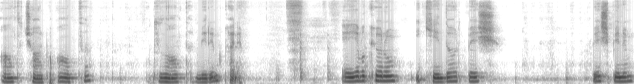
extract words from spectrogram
6 çarpı 6. 36 birim kare. E'ye bakıyorum. 2, 4, 5. 5 birim.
